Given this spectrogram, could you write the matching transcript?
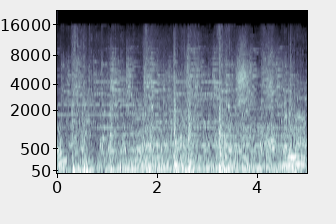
ألو بناء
